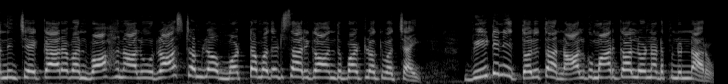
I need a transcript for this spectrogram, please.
అందించే కారవాన్ వాహనాలు రాష్ట్రంలో మొట్టమొదటిసారిగా అందుబాటులోకి వచ్చాయి. వీటిని తొలుత నాలుగు మార్గాల్లో నడపనున్నారు.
